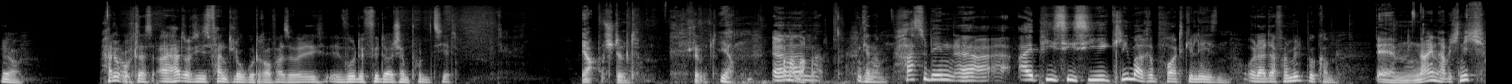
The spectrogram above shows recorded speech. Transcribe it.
ja. Hat auch, das, äh, hat auch dieses Pfand-Logo drauf, also äh, wurde für Deutschland produziert. Ja, stimmt. Stimmt. Ja. Ähm, genau. Hast du den äh, IPCC Klimareport gelesen oder davon mitbekommen? Ähm, nein, habe ich nicht.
